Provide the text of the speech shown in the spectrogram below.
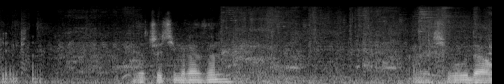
Pięknie. Za trzecim razem. Ale się udało.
